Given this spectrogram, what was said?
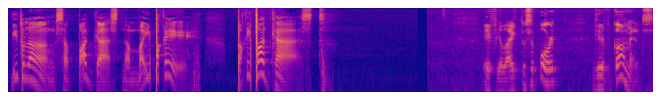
dito lang sa podcast na may paki, Paki Podcast. If you like to support, give comments,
